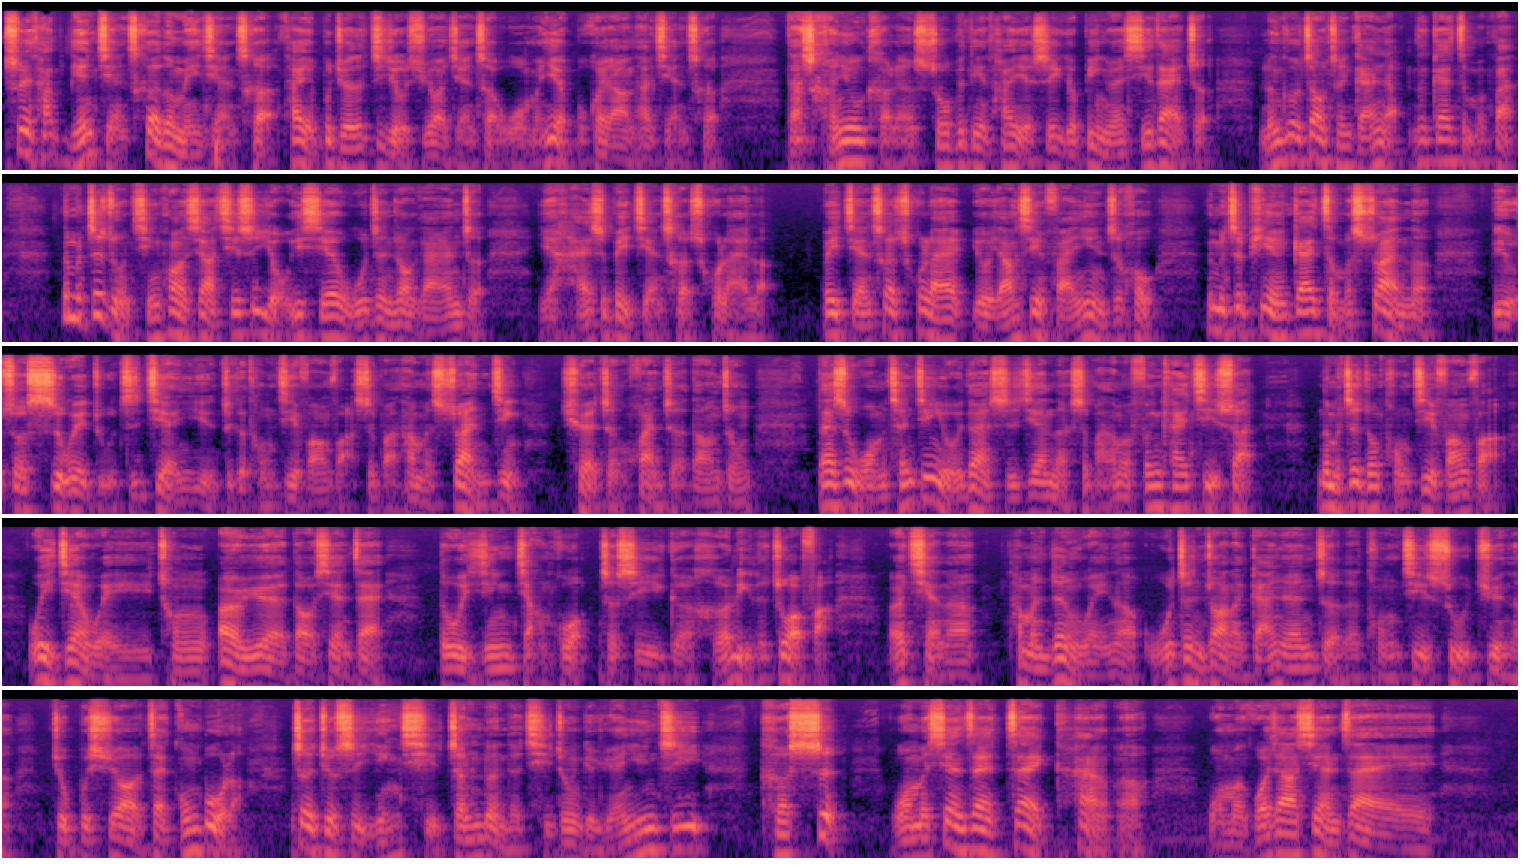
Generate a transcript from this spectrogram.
所以他连检测都没检测，他也不觉得自己有需要检测，我们也不会让他检测。但是很有可能，说不定他也是一个病原携带者，能够造成感染，那该怎么办？那么这种情况下，其实有一些无症状感染者也还是被检测出来了，被检测出来有阳性反应之后，那么这批人该怎么算呢？比如说世卫组织建议这个统计方法是把他们算进确诊患者当中，但是我们曾经有一段时间呢是把他们分开计算，那么这种统计方法，卫健委从二月到现在。都已经讲过，这是一个合理的做法，而且呢，他们认为呢，无症状的感染者的统计数据呢就不需要再公布了，这就是引起争论的其中一个原因之一。可是我们现在再看啊，我们国家现在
